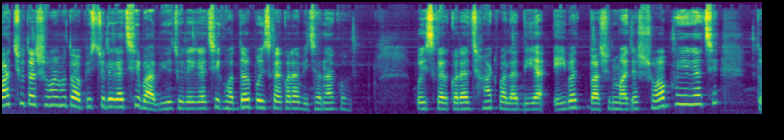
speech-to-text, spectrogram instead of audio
বাচ্চু তার সময় মতো অফিস চলে গেছে, বাবিও চলে গেছে, ঘরদর পরিষ্কার করা, বিছানা পরিষ্কার করা, ঝাঁটপালা দিয়া এইবার বাসন মাজা সব হয়ে গেছে। তো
